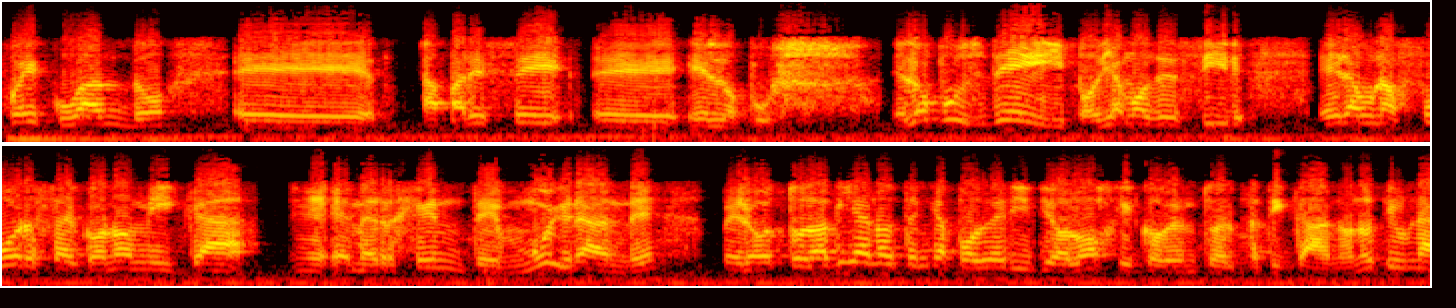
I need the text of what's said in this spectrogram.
fue cuando eh, aparece eh, el Opus. El Opus Dei, podríamos decir, una fuerza económica emergente muy grande, pero todavía no tenía poder ideológico dentro del Vaticano, no tiene una,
